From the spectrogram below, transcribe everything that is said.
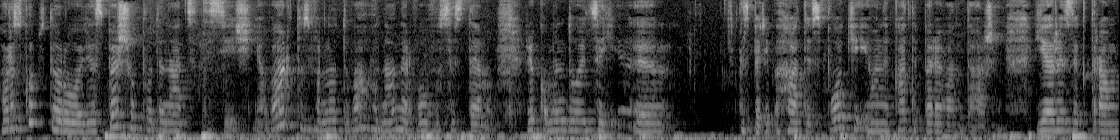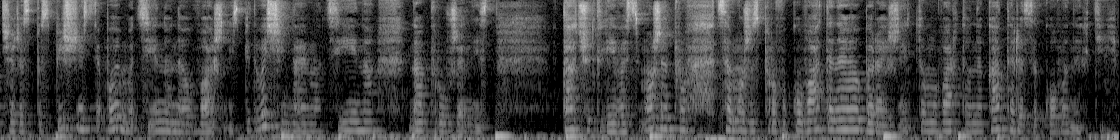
Гороскоп здоров'я з 1 по 11 січня варто звернути увагу на нервову систему. Рекомендується е, зберігати спокій і уникати перевантажень. Є ризик травм через поспішність або емоційну неуважність, підвищена емоційна напруженість. Та чутливість може це може спровокувати необережність, тому варто уникати ризикованих дій.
